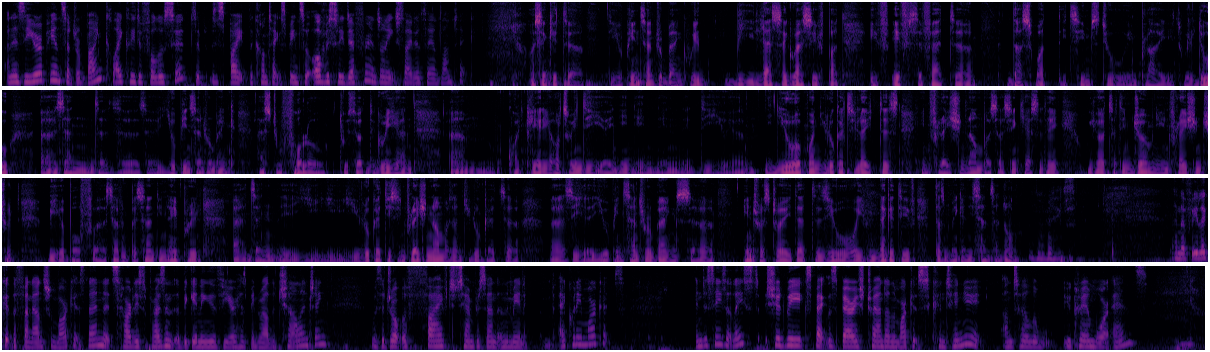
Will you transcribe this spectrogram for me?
And is the European Central Bank likely to follow suit, despite the context being so obviously different on each side of the Atlantic? I think it, uh, the European Central Bank will be less aggressive, but if, if the Fed uh, does what it seems to imply it will do, uh, then the, the, the, European Central Bank has to follow to a certain degree, and um, quite clearly also in the in in, in, in the um, in Europe when you look at the latest inflation numbers. I think yesterday we heard that in Germany inflation should be above uh, seven uh, percent in April, and then uh, you look at these inflation numbers and you look at uh, uh, the European Central Bank's interest rate at zero or even negative. It doesn't make any sense at all. Right. And if we look at the financial markets, then it's hardly surprising that the beginning of the year has been rather challenging with a drop of 5 to 10% in the main equity markets, indices at least. Should we expect this bearish trend on the markets to continue until the Ukraine war ends?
